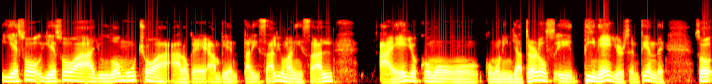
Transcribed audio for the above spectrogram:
y eso, y eso ayudó mucho a, lo que ambientalizar y humanizar a ellos como, como Ninja Turtles y teenagers, ¿entiendes? So,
